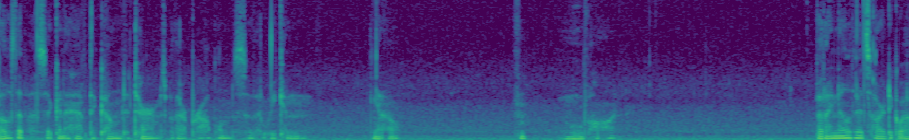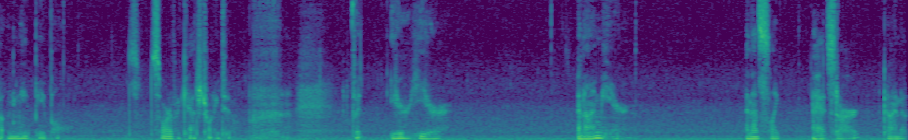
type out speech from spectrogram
both of us are going to have to come to terms with our problems so that we can, you know, move on. But I know that it's hard to go out and meet people. It's sort of a catch 22. but you're here. And I'm here. And that's like a head start, kind of.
